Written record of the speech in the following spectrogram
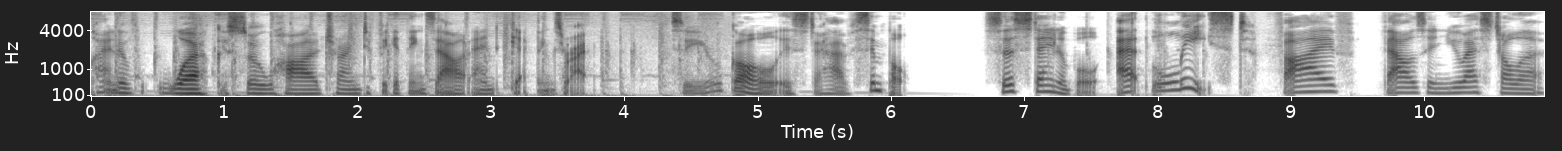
kind of work so hard trying to figure things out and get things right. So your goal is to have simple, sustainable, at least 5,000 US dollar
